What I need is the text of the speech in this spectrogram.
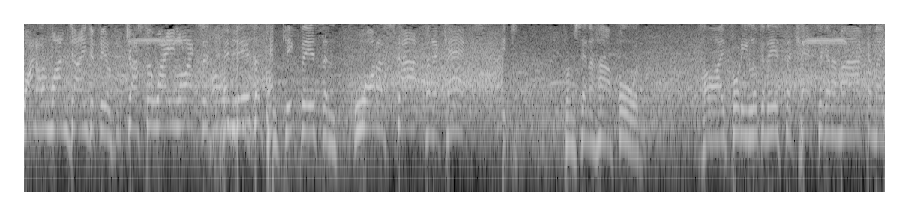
One on one Dangerfield. Just the way he likes it. Oh, and yeah. there's a kick this and what a start for the Cats. From centre half forward. High footy, look at this. The Cats are going to mark and they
